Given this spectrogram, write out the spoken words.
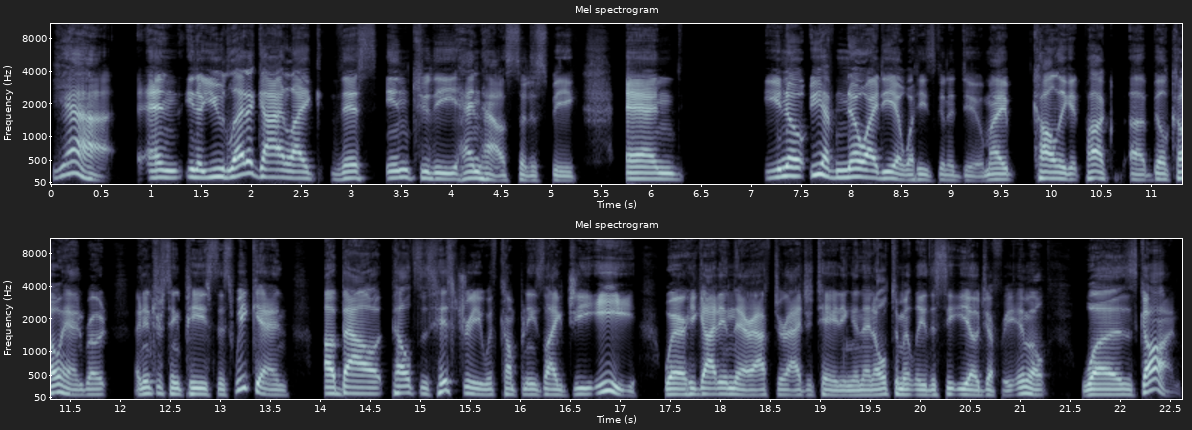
Yeah, and you know, you let a guy like this into the henhouse, so to speak, and you know, you have no idea what he's going to do. My colleague at Puck, uh, Bill Cohan, wrote an interesting piece this weekend about Peltz's history with companies like GE, where he got in there after agitating, and then ultimately the CEO Jeffrey Immelt was gone.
